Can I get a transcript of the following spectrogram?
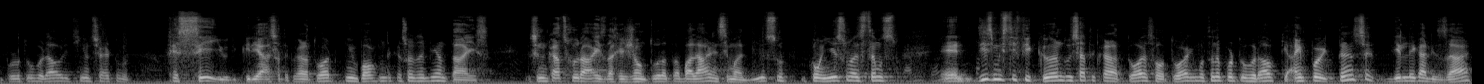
O produtor rural ele tinha um certo receio de criar essa declaratória porque envolve muitas questões ambientais. Os sindicatos rurais da região toda trabalharam em cima disso e com isso nós estamos é, desmistificando esse declaratório, essa outorga, mostrando ao produtor rural que a importância de legalizar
